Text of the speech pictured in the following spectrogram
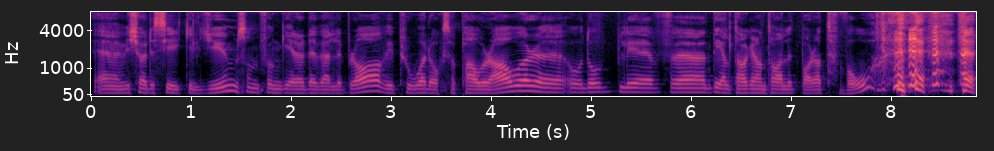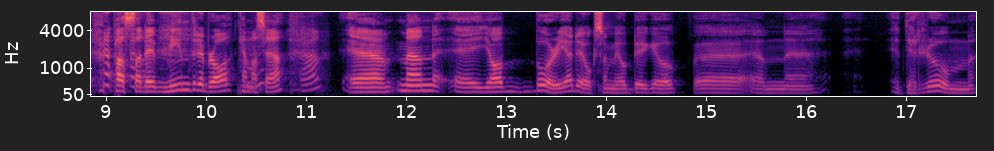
Eh, vi körde cirkelgym som fungerade väldigt bra. Vi provade också power hour eh, och då blev eh, deltagarantalet bara två. Passade mindre bra kan man säga. Ja. Eh, men jag började också med att bygga upp en, ett rum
